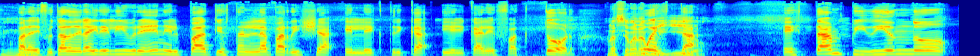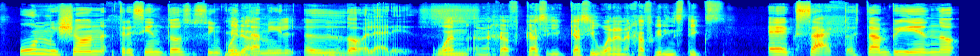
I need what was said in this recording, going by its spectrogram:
Mm. Para disfrutar del aire libre en el patio están la parrilla eléctrica y el calefactor. Una semana muy guido. Están pidiendo un millón trescientos cincuenta Mirá, mil mirá. dólares. One and a half, casi, casi one and a half green sticks. Exacto, están pidiendo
